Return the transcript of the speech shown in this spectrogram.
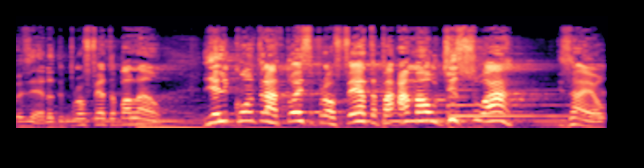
Pois é, era do profeta Balaão. E ele contratou esse profeta para amaldiçoar Israel.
